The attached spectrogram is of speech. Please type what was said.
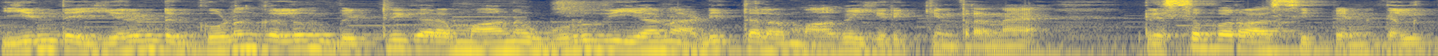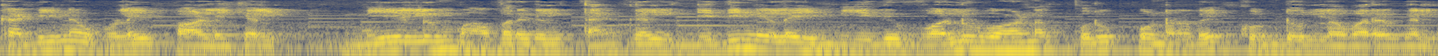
இந்த இரண்டு குணங்களும் வெற்றிகரமான உறுதியான அடித்தளமாக இருக்கின்றன. ரிஷபராசி பெண்கள் கடின உழைப்பாளிகள். மேலும் அவர்கள் தங்கள் நிதிநிலை மீது வலுவான பொறுப்புணர்வை கொண்டுள்ளவர்கள்.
